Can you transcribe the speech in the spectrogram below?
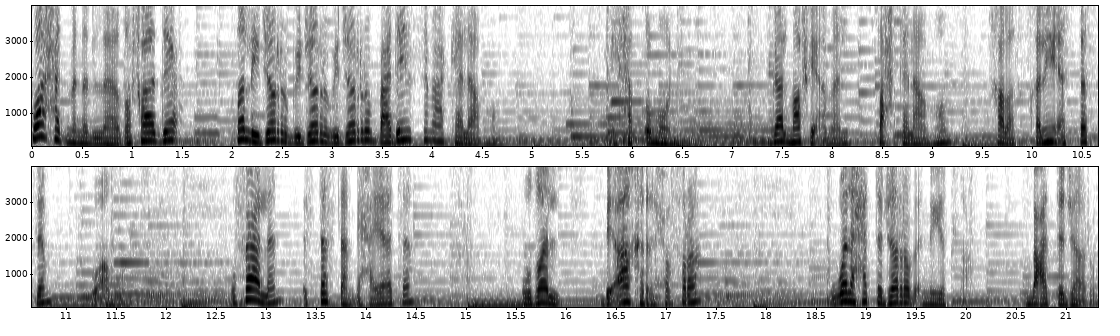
واحد من الضفادع ظل يجرب يجرب يجرب بعدين سمع كلامهم. يحطمون. قال ما في أمل صح كلامهم. خلص خليني أستسلم وأموت. وفعلا استسلم بحياته وظل بآخر الحفرة ولا حتى جرب إنه يطلع بعد تجارب.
